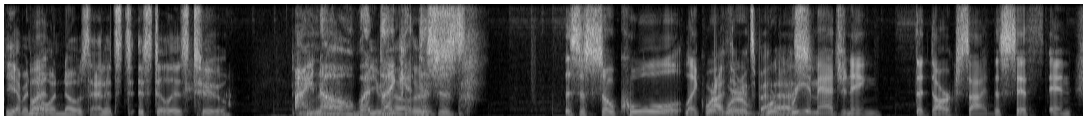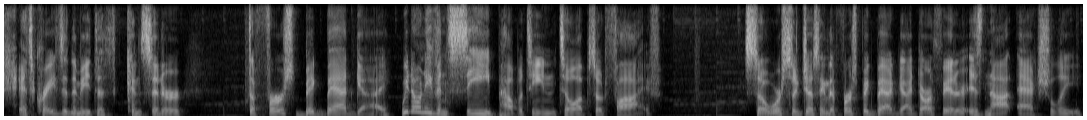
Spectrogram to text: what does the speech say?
Yeah, but, But- no one knows that. It's it still is two. I know, but even like this is this is so cool. Like we're we're, we're reimagining the dark side, the Sith, and it's crazy to me to consider the first big bad guy. We don't even see Palpatine until Episode Five. So we're suggesting the first big bad guy, Darth Vader, is not actually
